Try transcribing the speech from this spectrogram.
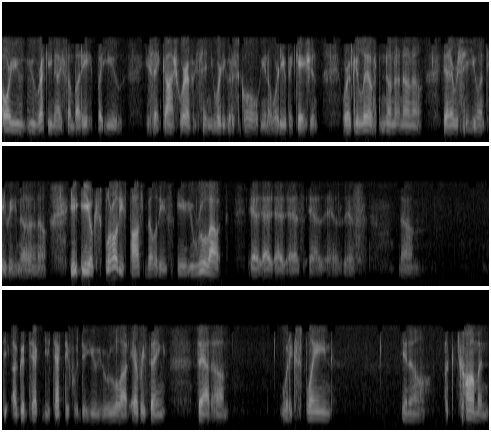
or you mm-hmm. you recognize somebody, but you you say, "Gosh, where have I seen you? Where do you go to school? You know, where do you vacation? Where have you lived? No, no, no, no. Did I ever see you on TV? No, no, no. You, you explore all these possibilities. You, you rule out as as as as, as um, a good tech detective would do. You, you rule out everything that um, would explain, you know, a common,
